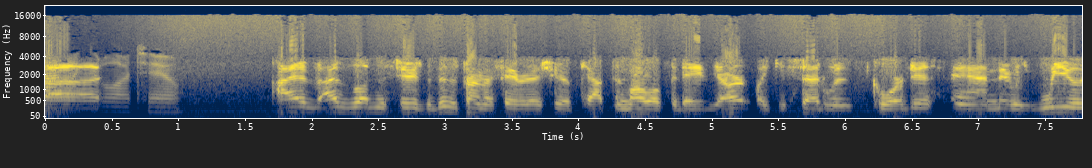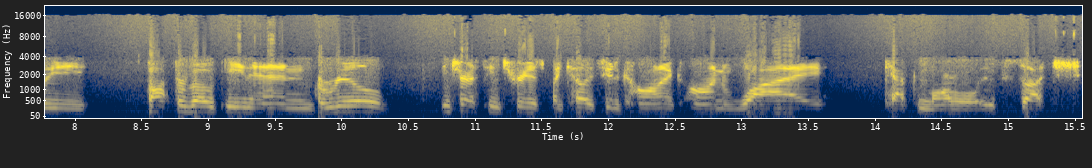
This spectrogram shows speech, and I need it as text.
Uh, i liked it a lot too I've I've loved the series, but this is probably my favorite issue of Captain Marvel to date. The art, like you said, was gorgeous, and it was really thought provoking and a real interesting treatise by Kelly Sue DeConnick on why Captain Marvel is such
